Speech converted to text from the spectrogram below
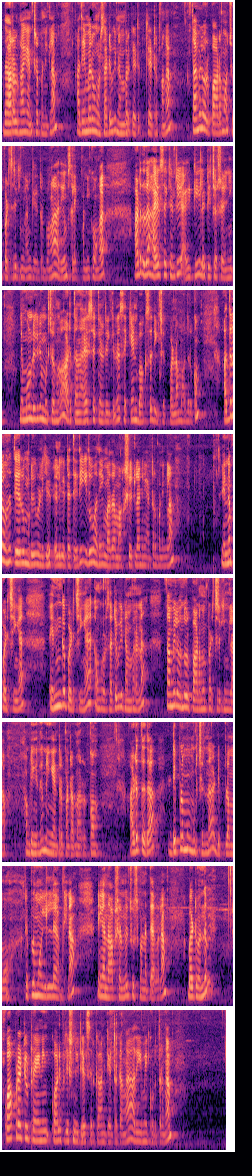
தாராளமாக என்டர் பண்ணிக்கலாம். அதே மாதிரி உங்களுக்கு சர்டிஃபிகேட் நம்பர் கேட்டு கேட்டிருப்பாங்க. தமிழ் ஒரு பாடமாக வச்சு படிச்சிருக்கீங்களான்னு கேட்டிருப்பாங்க. அதையும் செலக்ட் பண்ணிக்கோங்க. அடுத்தது ஹையர் செகண்டரி ஐடி இல்லை டீச்சர் ட்ரைனிங் இந்த மூணு டிகிரி முடிச்சவங்களும் அடுத்த அந்த ஹையர் செகண்டரிங்கிற செகண்ட் பாக்ஸை நீங்கள் செக் பண்ண மாதிரி இருக்கும். அதில் வந்து தேர்வு முடிவு வெளியிட்ட வெளியிட்ட தேதி இதுவும் அதே மாதிரி மார்க் ஷீட்டில் நீங்கள் என்டர் பண்ணிக்கலாம். என்ன படிச்சீங்க? எங்கே படிச்சீங்க? உங்களோட சர்டிஃபிகேட் நம்பர் என்ன? தமிழ் வந்து ஒரு பாடமாக படிச்சிருக்கீங்களா? அப்படிங்கிறதும் நீங்கள் என்டர் பண்ணுற மாதிரி இருக்கும். அடுத்ததாக டிப்ளமோ முடிச்சிருந்தா டிப்ளமோ டிப்ளமோ இல்லை அப்படின்னா நீங்கள் அந்த ஆப்ஷன் வந்து சூஸ் பண்ண தேவையில்ல. பட் வந்து கோஆப்ரேட்டிவ் ட்ரைனிங் குவாலிஃபிகேஷன் டீட்டெயில்ஸ் இருக்கான்னு கேட்டிருக்காங்க. அதையுமே கொடுத்துருங்க.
